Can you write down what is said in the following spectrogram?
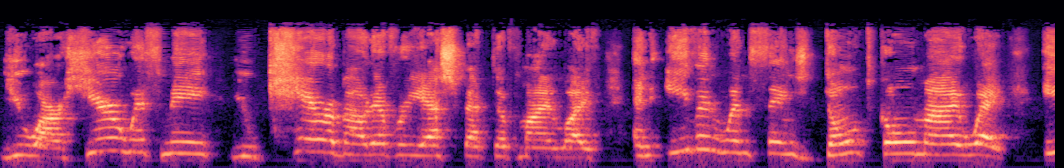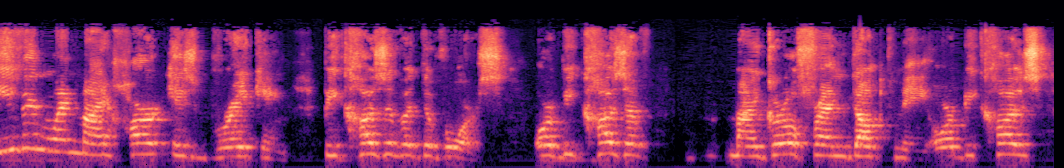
You are here with me, you care about every aspect of my life, and even when things don't go my way, even when my heart is breaking because of a divorce, or because of my girlfriend dumped me, or because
